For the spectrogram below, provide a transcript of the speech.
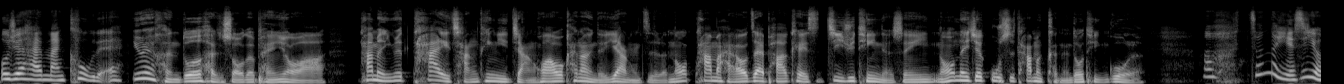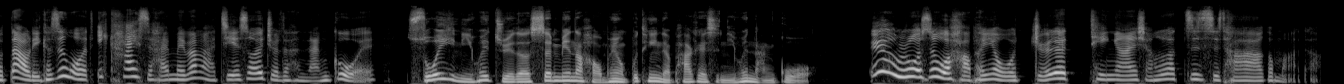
我觉得还蛮酷的哎。因为很多很熟的朋友啊，他们因为太常听你讲话或看到你的样子了，然后他们还要在 Podcast 继续听你的声音，然后那些故事他们可能都听过了。哦，真的也是有道理。可是我一开始还没办法接受，会觉得很难过哎。所以你会觉得身边的好朋友不听你的 podcast，你会难过？因为如果是我好朋友，我绝对听啊，想说要支持他啊，干嘛的？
